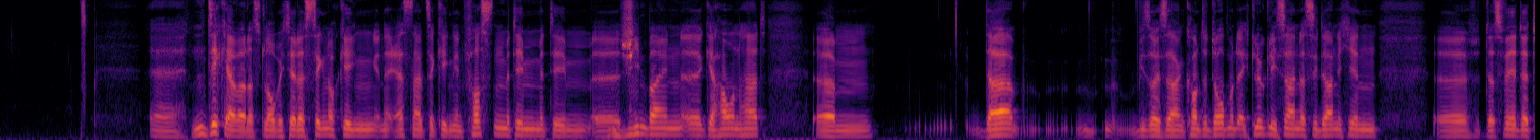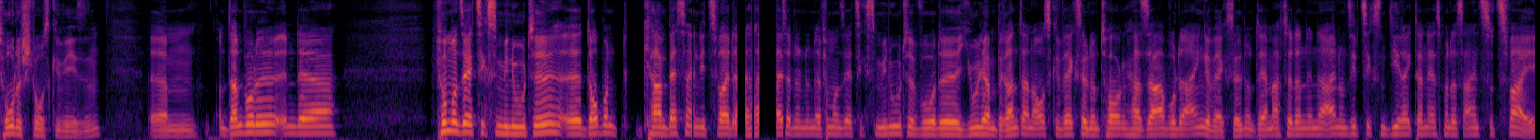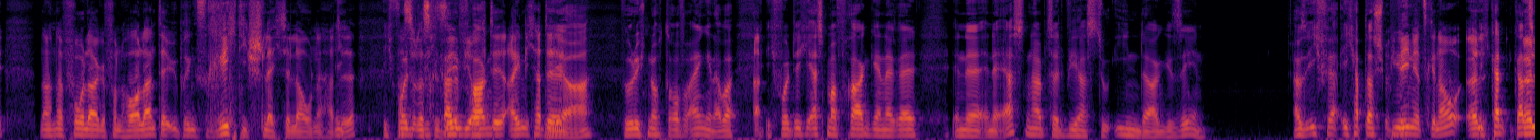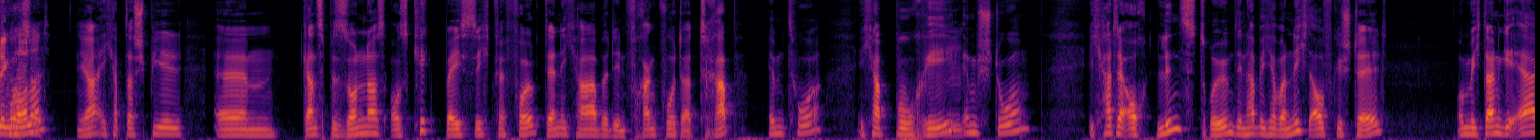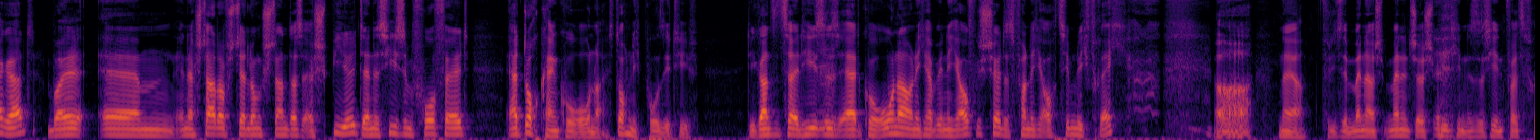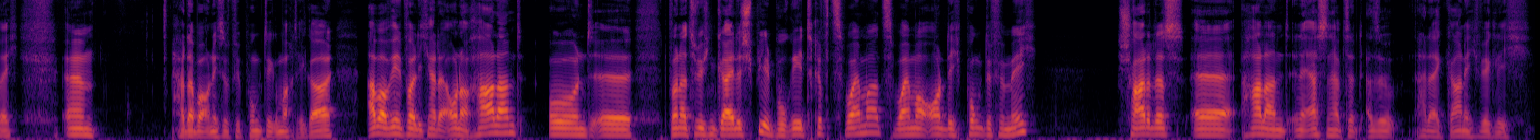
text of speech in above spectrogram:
äh, ein Dicker war das, glaube ich, der das Ding noch gegen, in der ersten Halbzeit gegen den Pfosten mit dem, mit dem äh, mhm. Schienbein äh, gehauen hat. Ähm, da, wie soll ich sagen, konnte Dortmund echt glücklich sein, dass sie da nicht in, äh, das wäre der Todesstoß gewesen. Ähm, und dann wurde in der 65. Minute, äh, Dortmund kam besser in die zweite Halbzeit und in der 65. Minute wurde Julian Brandt dann ausgewechselt und Torgen Hazard wurde eingewechselt und der machte dann in der 71. direkt dann erstmal das 1 zu 2 nach einer Vorlage von Holland, der übrigens richtig schlechte Laune hatte. Ich, ich wollte Hast du das gesehen, wie fragen, der, eigentlich hatte Ja, würde ich noch darauf eingehen, aber ah. ich wollte dich erstmal fragen generell in der, in der ersten Halbzeit, wie hast du ihn da gesehen? Also ich, ich habe das Spiel... Wen jetzt genau? Erl ich kann, ganz Erling kurz, Haaland? Ja, ich habe das Spiel... Ähm, ganz besonders aus Kickbase-Sicht verfolgt, denn ich habe den Frankfurter Trapp im Tor, ich habe Boré mhm. im Sturm, ich hatte auch Lindström, den habe ich aber nicht aufgestellt und mich dann geärgert, weil ähm, in der Startaufstellung stand, dass er spielt, denn es hieß im Vorfeld, er hat doch kein Corona, ist doch nicht positiv. Die ganze Zeit hieß mhm. es, er hat Corona und ich habe ihn nicht aufgestellt. Das fand ich auch ziemlich frech. oh, naja, für diese Manager-Spielchen ist es jedenfalls frech. Ähm, hat aber auch nicht so viele Punkte gemacht, egal. Aber auf jeden Fall, ich hatte auch noch Haaland und äh, war natürlich ein geiles Spiel. Boré trifft zweimal, zweimal ordentlich Punkte für mich. Schade, dass äh, Haaland in der ersten Halbzeit, also hat er gar nicht wirklich.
